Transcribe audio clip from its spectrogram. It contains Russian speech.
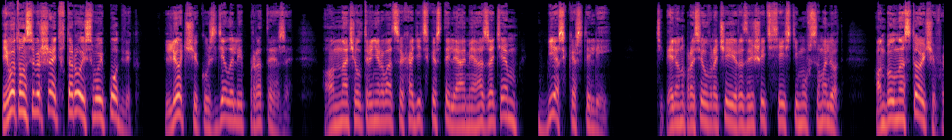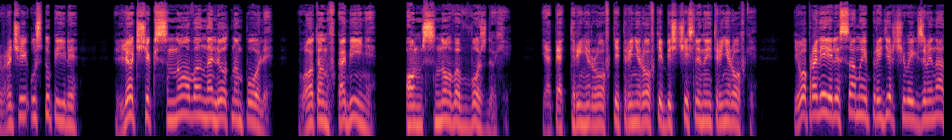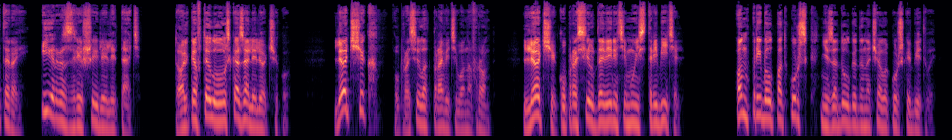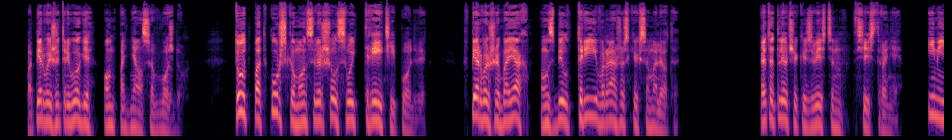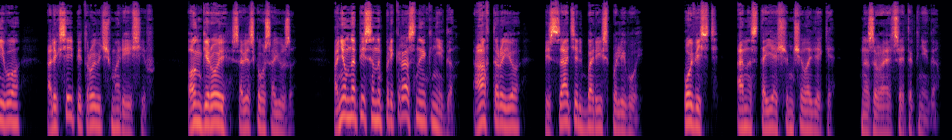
И вот он совершает второй свой подвиг. Летчику сделали протезы. Он начал тренироваться ходить с костылями, а затем без костылей. Теперь он просил врачей разрешить сесть ему в самолет. Он был настойчив, и врачи уступили. Летчик снова на летном поле. Вот он в кабине. Он снова в воздухе. И опять тренировки, тренировки, бесчисленные тренировки. Его проверили самые придирчивые экзаменаторы и разрешили летать. «Только в тылу», — сказали летчику. Летчик упросил отправить его на фронт. Летчик упросил доверить ему истребитель. Он прибыл под Курск незадолго до начала Курской битвы. По первой же тревоге он поднялся в воздух. Тут, под Курском, он совершил свой третий подвиг. В первых же боях он сбил три вражеских самолета. Этот летчик известен всей стране. Имя его — Алексей Петрович Моресьев. Он герой Советского Союза. О нем написана прекрасная книга. Автор ее — писатель Борис Полевой. Повесть о настоящем человеке называется эта книга.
